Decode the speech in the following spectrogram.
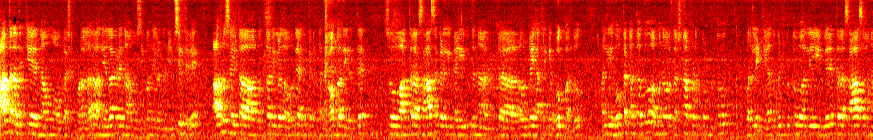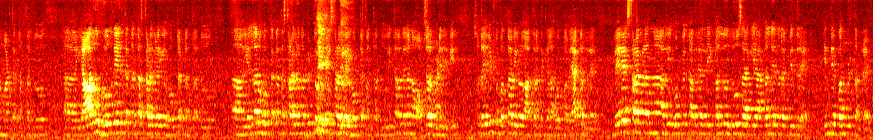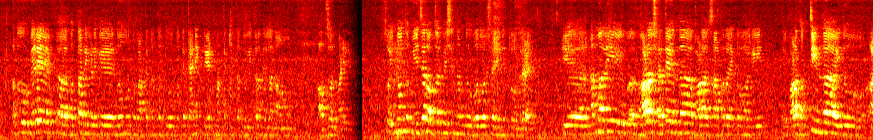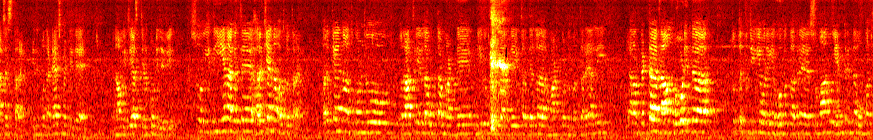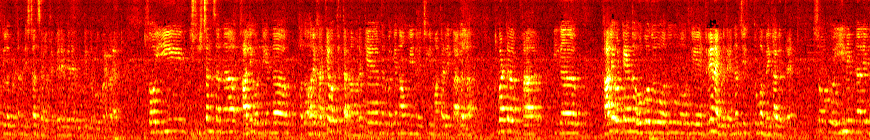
ಆ ಥರದಕ್ಕೆ ನಾವು ಅವಕಾಶ ಕೊಡಲ್ಲ. ಅಲ್ಲಿ ಎಲ್ಲ ಕಡೆ ನಾವು ಸಿಬ್ಬಂದಿಗಳನ್ನ ನೇಮಿಸಿರ್ತೇವೆ ಆದರೂ ಸಹಿತ ಭಕ್ತಾದಿಗಳು ಅವ್ರದೇ ಆಗಿರ್ತಕ್ಕಂಥ ಜವಾಬ್ದಾರಿ ಇರುತ್ತೆ. ಸೊ ಆ ಥರ ಸಾಹಸಗಳಿಗೆ ಕೈ ಇದನ್ನು ಅವ್ರ ಕೈ ಹಾಕಲಿಕ್ಕೆ ಹೋಗ್ಬಾರ್ದು. ಅಲ್ಲಿ ಹೋಗ್ತಕ್ಕಂಥದ್ದು ಅಮ್ಮನವರ ದರ್ಶನ ಪಡ್ಕೊಂಡ್ಬಿಟ್ಟು ಬರಲಿಕ್ಕೆ. ಅದು ಬಿಟ್ಬಿಟ್ಟು ಅಲ್ಲಿ ಬೇರೆ ಥರ ಸಾಹಸವನ್ನು ಮಾಡ್ತಕ್ಕಂಥದ್ದು ಯಾರೂ ಹೋಗದೇ ಇರ್ತಕ್ಕಂಥ ಸ್ಥಳಗಳಿಗೆ ಹೋಗ್ತಕ್ಕಂಥದ್ದು ಎಲ್ಲರೂ ಹೋಗ್ತಕ್ಕಂಥ ಸ್ಥಳಗಳನ್ನ ಬಿಟ್ಟು ಬೇರೆ ಸ್ಥಳಗಳಿಗೆ ಹೋಗ್ತಕ್ಕಂಥದ್ದು, ಈ ಥರದ್ದೆಲ್ಲ ನಾವು ಅಬ್ಸರ್ವ್ ಮಾಡಿದ್ದೀವಿ. ಸೊ ದಯವಿಟ್ಟು ಭಕ್ತಾದಿಗಳು ಆ ಥರದಕ್ಕೆಲ್ಲ ಹೋಗ್ಬಾರ್ದು. ಯಾಕಂದ್ರೆ ಬೇರೆ ಸ್ಥಳಗಳನ್ನ ಅಲ್ಲಿ ಹೋಗ್ಬೇಕಾದ್ರೆ ಅಲ್ಲಿ ಕಲ್ಲು ಲೂಸ್ ಆಗಿ ಆ ಕಲ್ಲು ಬಿದ್ರೆ ಬಿದ್ದರೆ ಹಿಂದೆ ಬಂದ್ಬಿಡ್ತಂದ್ರೆ ಅದು ಬೇರೆ ಭಕ್ತಾದಿಗಳಿಗೆ ನೋವು ಮಾಡ್ತಕ್ಕಂಥದ್ದು ಮತ್ತೆ ಪ್ಯಾನಿಕ್ ಕ್ರಿಯೇಟ್ ಮಾಡ್ತಕ್ಕಂಥದ್ದು ಈ ಥರದ್ದೆಲ್ಲ ನಾವು ಅಬ್ಸರ್ವ್ ಮಾಡಿದ್ದೀವಿ ಸೊ ಇನ್ನೊಂದು ಮೇಜರ್ ಅಬ್ಸರ್ವೇಷನ್ ನಮ್ಮದು ಹೋದ ವರ್ಷ ಏನಿತ್ತು ಅಂದರೆ, ಈ, ನಮ್ಮಲ್ಲಿ ಬಹಳ ಶ್ರದ್ಧೆಯಿಂದ, ಬಹಳ ಸಾಂಪ್ರದಾಯಿಕವಾಗಿ, ಬಹಳ ಭಕ್ತಿಯಿಂದ ಇದು ಆಚರಿಸ್ತಾರೆ. ಇದಕ್ಕೊಂದು ಅಟ್ಯಾಚ್ಮೆಂಟ್ ಇದೆ. ನಾವು ಇತಿಹಾಸ ತಿಳ್ಕೊಂಡಿದ್ದೀವಿ. ಸೊ ಇದು ಏನಾಗುತ್ತೆ? ಹರಕೆಯನ್ನು ಹೊತ್ಕೋತಾರೆ. ಹರಕೆಯನ್ನು ಹತ್ಕೊಂಡು ರಾತ್ರಿ ಎಲ್ಲ ಊಟ ಮಾಡದೆ, ನೀರು ಕುಡಿಲಾರ್ದೆ ಈ ಥರದ್ದೆಲ್ಲ ಮಾಡಿಕೊಂಡು ಬರ್ತಾರೆ. ಅಲ್ಲಿ ಬೆಟ್ಟ ನಾವು ರೋಡಿಂದ ತುತ್ತ ತುದಿಗೆವರೆಗೆ ಹೋಗಬೇಕಾದ್ರೆ ಸುಮಾರು ಎಂಟರಿಂದ ಒಂಬತ್ತು ಕಿಲೋಮೀಟರ್ ಡಿಸ್ಟೆನ್ಸ್ ಆಗುತ್ತೆ ಬೇರೆ ಬೇರೆ ರೂಟಿಂದ ಹೋಗ್ಬೇಕಾದ್ರೆ. ಸೊ ಈ ಡಿಸ್ಟೆನ್ಸನ್ನು ಖಾಲಿ ಹೊಟ್ಟೆಯಿಂದ ಅದು ಹೊರಗೆ ಹರಕೆ ಹೊತ್ತಿರ್ತಾರೆ ನಾವು. ಹರಕೆ ಅದ್ರ ಬಗ್ಗೆ ನಾವು ಏನು ಹೆಚ್ಚಿಗೆ ಮಾತಾಡಲಿಕ್ಕೆ ಆಗಲ್ಲ. ಬಟ್ ಈಗ ಖಾಲಿ ಹೊಟ್ಟೆಯಿಂದ ಹೋಗೋದು ಅದು ಅವ್ರಿಗೆ ಟ್ರೈನ್ ಆಗಿಬಿಡುತ್ತೆ ಎನರ್ಜಿ ತುಂಬ ಬೇಕಾಗುತ್ತೆ. ಸೊ ಈ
